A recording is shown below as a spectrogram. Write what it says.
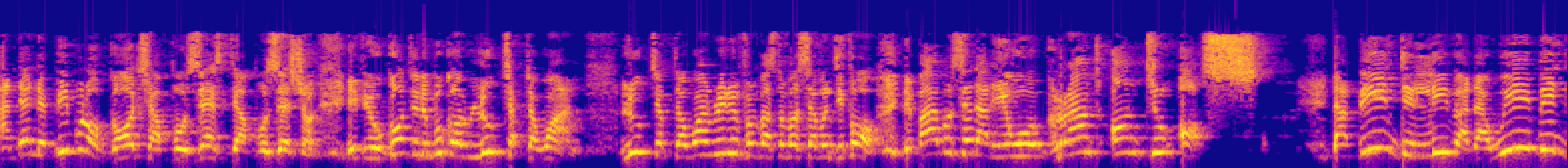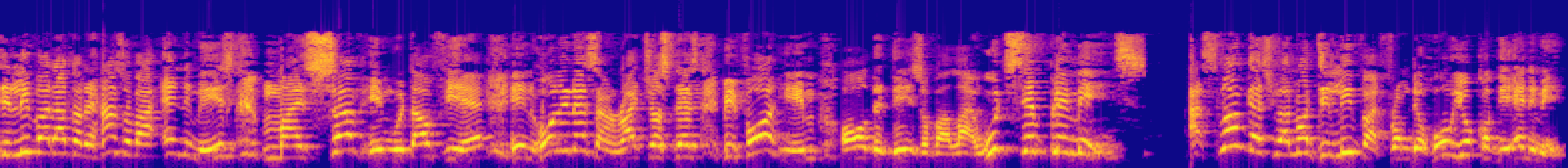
And then the people of God shall possess their possession. If you go to the book of Luke chapter 1, Luke chapter 1 reading from verse number 74, the Bible said that he will grant unto us that being delivered, that we being delivered out of the hands of our enemies might serve him without fear in holiness and righteousness before him all the days of our life. Which simply means as long as you are not delivered from the whole yoke of the enemy,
